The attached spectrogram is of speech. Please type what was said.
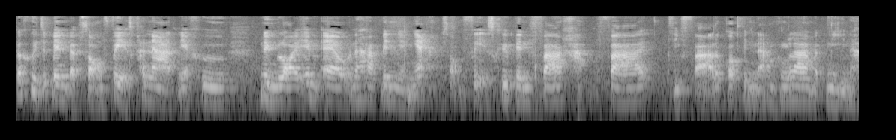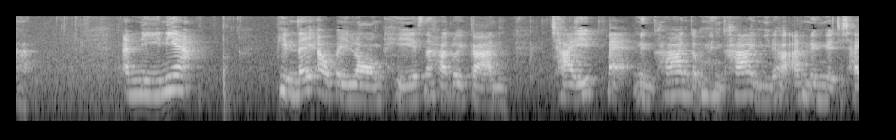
ก็คือจะเป็นแบบ2เฟสขนาดเนี่ยคือ 100 ml นะคะ เป็นอย่างเงี้ย2เฟสคือเป็นฟ้าค่ะฟ้าสีฟ้าแล้วก็เป็นน้ำข้างล่างแบบนี้นะคะ อันนี้เนี่ยพิมพ์ได้เอาไปลองเทสนะคะ โดยการใช้แปะ หนึ่งข้างกับหนึ่งข้างอย่างนี้นะคะ อันนึงเนี่ยจะใช้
